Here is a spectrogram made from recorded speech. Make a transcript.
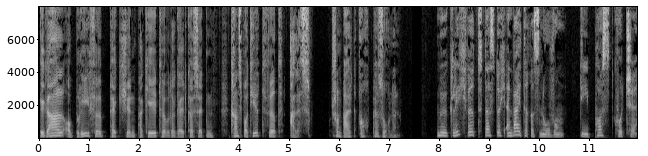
Egal ob Briefe, Päckchen, Pakete oder Geldkassetten, transportiert wird alles. Schon bald auch Personen. Möglich wird das durch ein weiteres Novum, die Postkutsche.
